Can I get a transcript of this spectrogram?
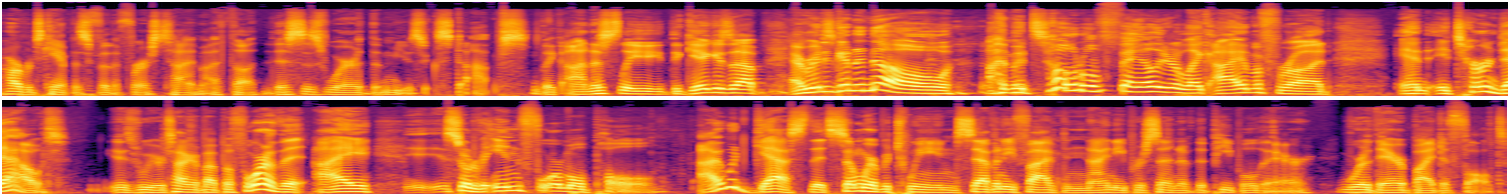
Harvard's campus for the first time, I thought this is where the music stops. Like honestly, the gig is up. Everybody's gonna know I'm a total failure. Like I am a fraud. And it turned out, as we were talking about before, that I eh, sort of informal poll I would guess that somewhere between 75 to 90% of the people there were there by default.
